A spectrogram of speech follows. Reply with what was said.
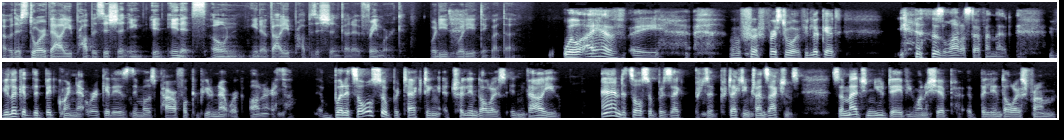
or the store value proposition in, in, in its own you know value proposition kind of framework? What do you what do you think about that well i have a first of all if you look at yeah, there's a lot of stuff on that. If you look at the Bitcoin network, it is the most powerful computer network on earth. But it's also protecting a trillion dollars in value and it's also protect, protecting transactions. So imagine you, Dave, you want to ship a billion dollars from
